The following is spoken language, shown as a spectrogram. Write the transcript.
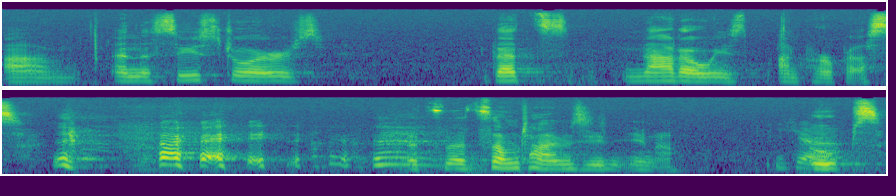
Um, And the C stores, that's not always on purpose. It's that sometimes you, you know, Yeah. oops.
